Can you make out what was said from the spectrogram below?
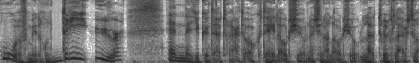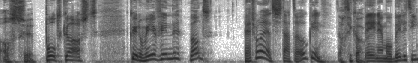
horen vanmiddag om drie uur. En je kunt uiteraard ook de hele autoshow, Nationale Autoshow, lu- terugluisteren als podcast. Kun je nog meer vinden? Want, Petrolhead staat er ook in. dacht ik ook, BNR Mobility.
